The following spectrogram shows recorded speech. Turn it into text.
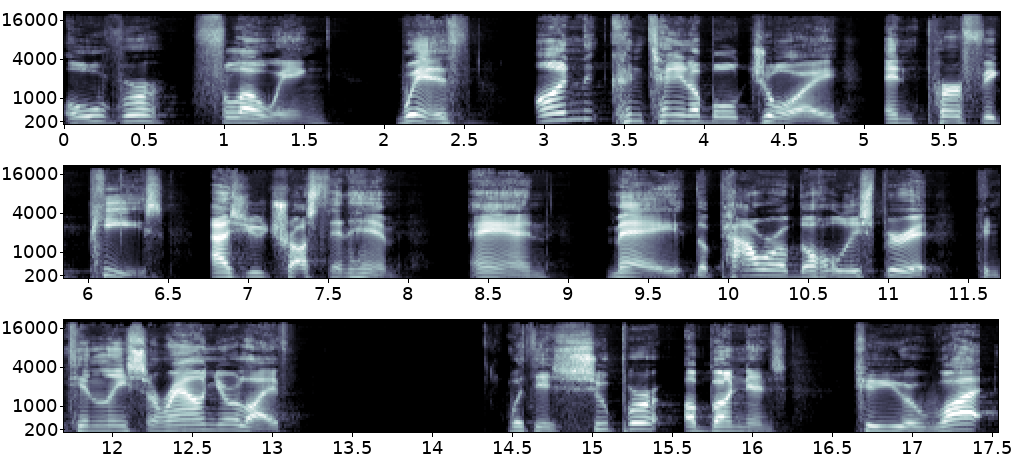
overflowing with uncontainable joy and perfect peace as you trust in Him. And may the power of the Holy Spirit continually surround your life with His superabundance to your what?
